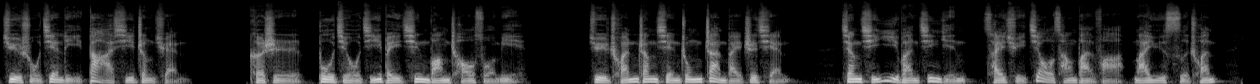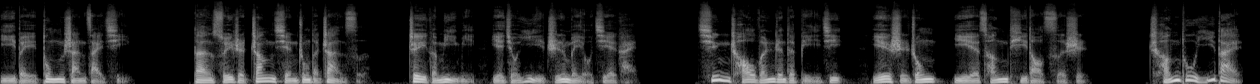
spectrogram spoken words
据属建立大西政权，可是不久即被清王朝所灭。据传，张献忠战败之前，将其亿万金银采取窖藏办法埋于四川，以备东山再起。但随着张献忠的战死，这个秘密也就一直没有揭开。清朝文人的笔记、野史中也曾提到此事。成都一带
